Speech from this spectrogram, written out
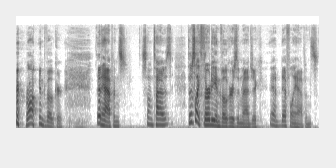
Wrong invoker. It happens. Sometimes there's like 30 invokers in Magic. It definitely happens.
